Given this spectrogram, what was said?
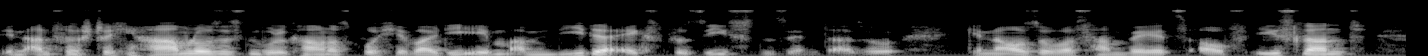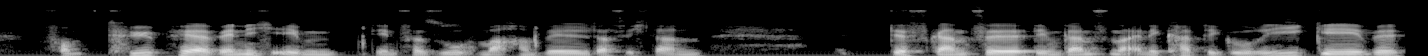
in Anführungsstrichen harmlosesten Vulkanausbrüche, weil die eben am niederexplosivsten sind. Also genau sowas haben wir jetzt auf Island vom Typ her, wenn ich eben den Versuch machen will, dass ich dann das Ganze, dem Ganzen eine Kategorie gebe,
